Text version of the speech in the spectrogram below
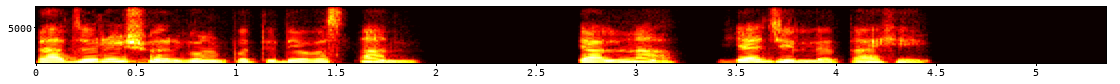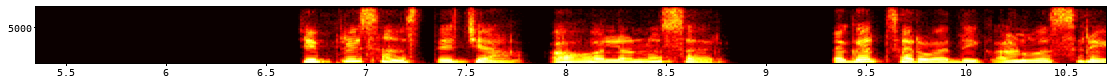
राजुरेश्वर गणपती देवस्थान जालना या जिल्ह्यात आहे. चिपली संस्थेच्या अहवालानुसार जगात सर्वाधिक अण्वस्त्रे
